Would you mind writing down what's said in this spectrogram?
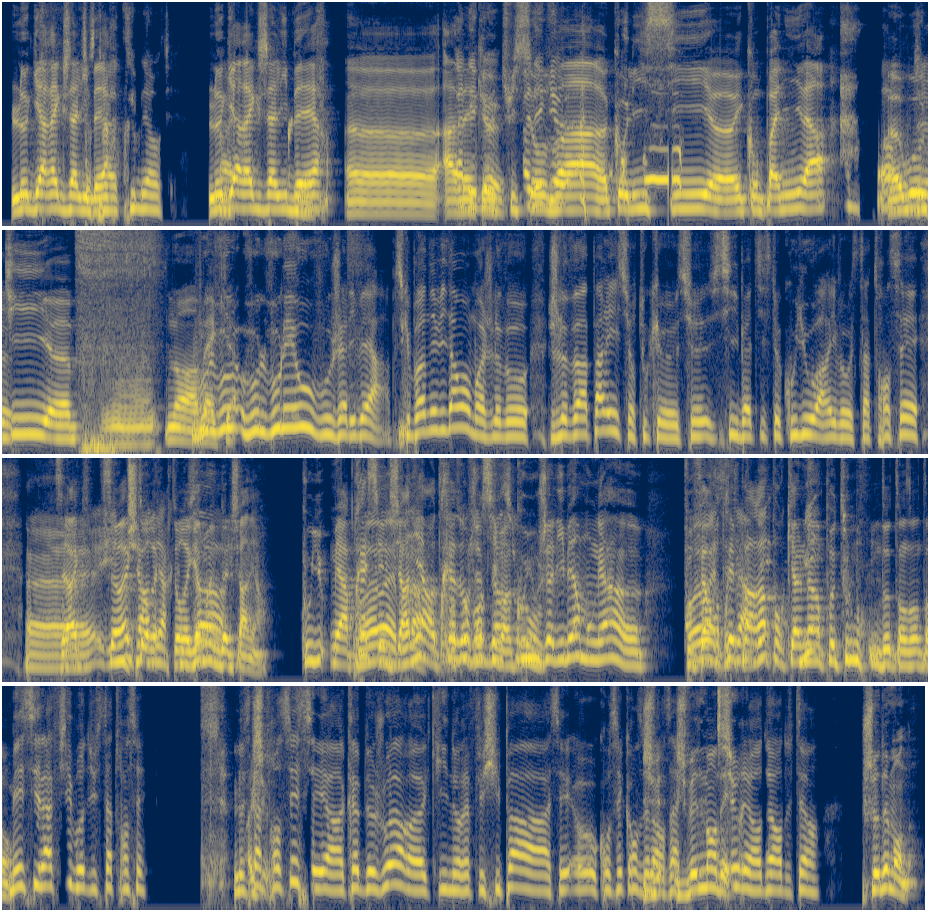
le Garec Jalibert, très bien aussi. Le ouais. Garek Jalibert euh, avec euh, Tuisova, euh, Colissi et compagnie là. Oh, Woki. non, vous, mec. Vous, le voulez où, vous, Jalibert? Parce que, bien évidemment, moi, je le veux, je le veux à Paris, surtout que si Baptiste Couillou arrive au Stade français. c'est vrai que t'aurais également une belle charnière. Couillou. Mais après, c'est une charnière très offensive. Hein. Couillou Jalibert, mon gars, faut faire rentrer Para pour calmer un peu tout le monde de temps en temps. Mais c'est la fibre du Stade français. Le Stade français, c'est un club de joueurs euh, qui ne réfléchit pas aux conséquences de leurs actes je vais demander, sur et en dehors du terrain. Je demande,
